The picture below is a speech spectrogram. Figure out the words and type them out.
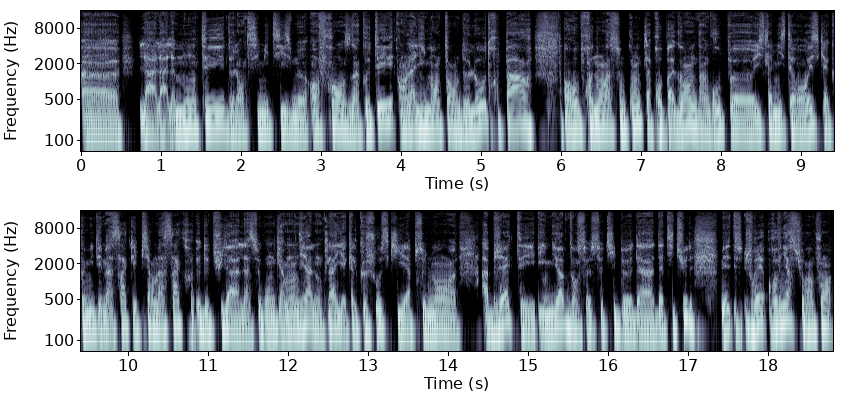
la, montée de l'antisémitisme en France d'un côté, en l'alimentant de l'autre par en reprenant à son compte la propagande d'un groupe islamiste terroriste qui a commis des massacres, les pires massacres depuis la, Seconde Guerre mondiale. Donc là, il y a quelque chose qui est absolument abject et ignoble dans ce type d'attitude. Mais je voudrais revenir sur un point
